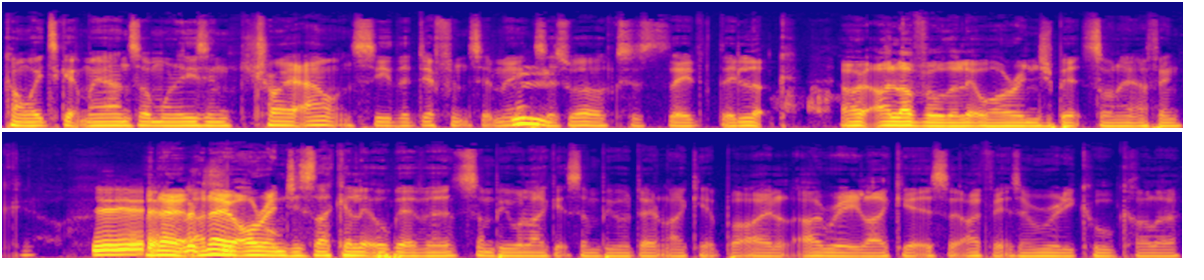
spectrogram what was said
can't wait to get my hands on one of these and try it out and see the difference it makes mm. as well because they they look. I, I, love all the little orange bits on it. I think. Yeah, yeah. I know. I know. Orange is like a little bit of a. Some people like it. Some people don't like it. But I I really like it. It's, I think it's a really cool color.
